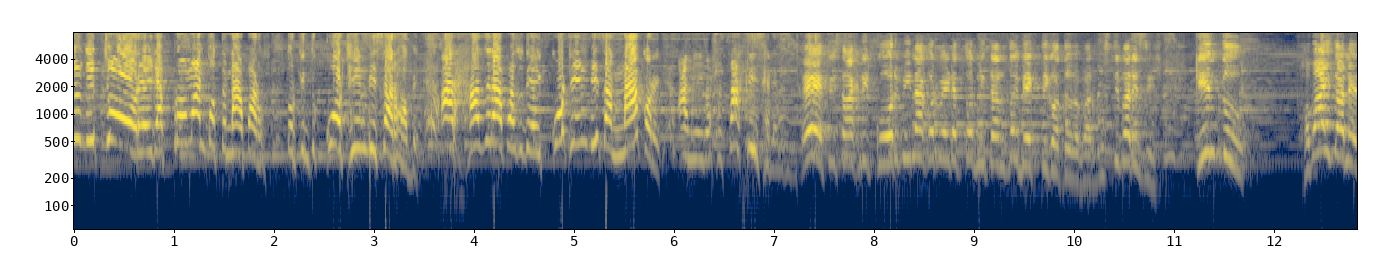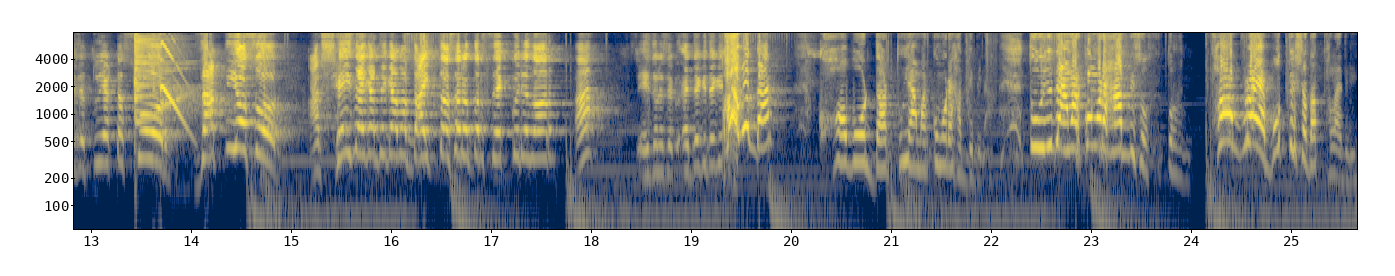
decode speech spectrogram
যদি চোর এটা প্রমাণ করতে না পারো তোর কিন্তু কঠিন বিচার হবে। আর হাজার আপা যদি এই কঠিন বিচার না করে আমি এই বাসায় চাকরি ছেড়ে দেবো। এ তুই চাকরি করবি না করবি এটা তোর নিতান্তই ব্যক্তিগত ব্যাপার বুঝতে পারিস কিন্তু সবাই জানে যে তুই একটা চোর জাতীয় চোর আর সেই জায়গা থেকে আমার দায়িত্ব আছে না তোর চেক করে দেওয়ার হ্যাঁ? এই জন্য এই দেখি দেখি। খবরদার খবরদার তুই আমার কোমরে হাত দিবি না। তুই যদি আমার কোমরে হাত দিস তোর থাবড়ায় বত্রিশটা দাঁত ফেলাই দিবি।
